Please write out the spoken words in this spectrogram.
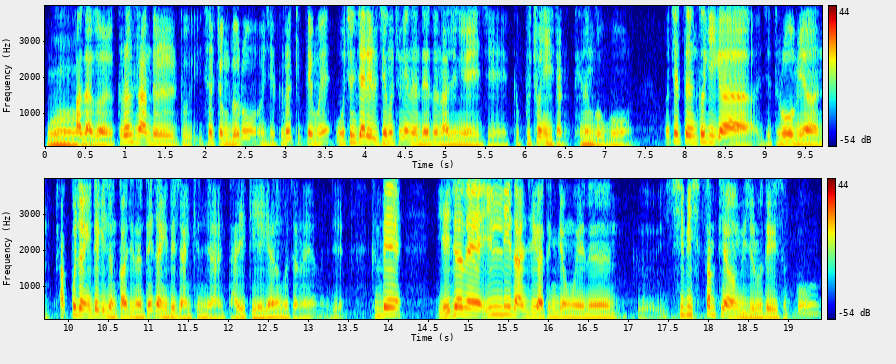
와. 바닥을 그런 사람들도 있을 정도로 이제 그렇기 때문에 5층짜리를 재건축했는데도 나중에 이제 그 부촌이 다 되는 거고 어쨌든 거기가 이제 들어오면 압구정이 되기 전까지는 대장이 되지 않겠냐 다 이렇게 얘기하는 거잖아요. 이제 근데 예전에 1, 2단지 같은 경우에는 그 12, 13평 위주로 되어 있었고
